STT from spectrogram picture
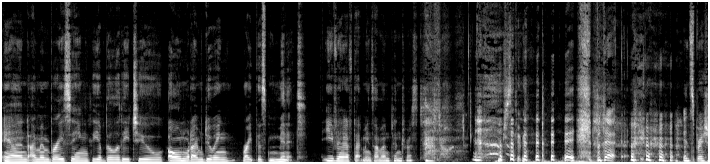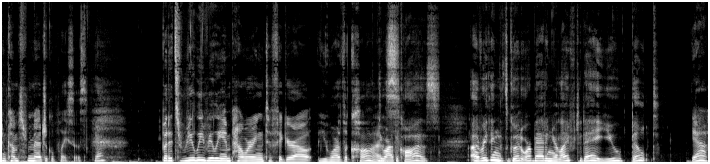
And I'm embracing the ability to own what I'm doing right this minute, even if that means I'm on Pinterest. I'm just kidding. but that inspiration comes from magical places. Yeah. But it's really, really empowering to figure out you are the cause. You are the cause everything that's good or bad in your life today, you built. Yeah.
